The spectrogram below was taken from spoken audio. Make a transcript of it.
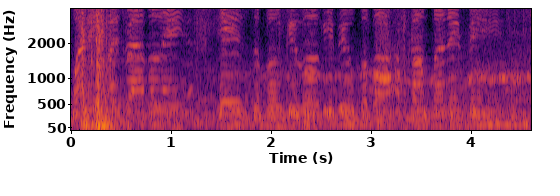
when he plays reveille. He's the boogie woogie bugle boy of Company B.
